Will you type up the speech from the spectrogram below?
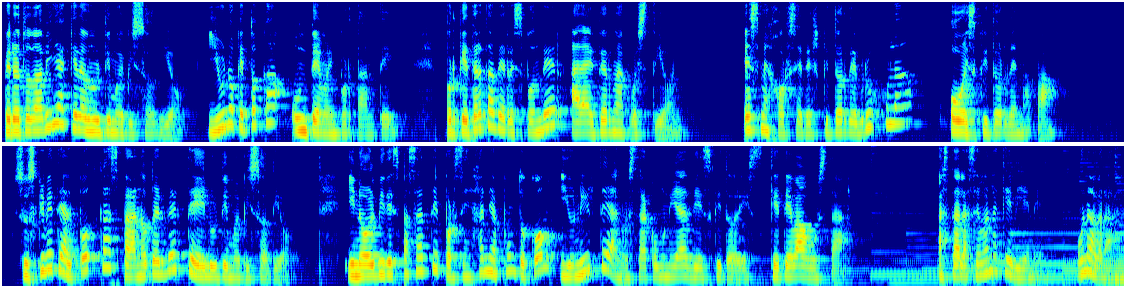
Pero todavía queda un último episodio, y uno que toca un tema importante, porque trata de responder a la eterna cuestión. ¿Es mejor ser escritor de brújula o escritor de mapa? Suscríbete al podcast para no perderte el último episodio. Y no olvides pasarte por sinjania.com y unirte a nuestra comunidad de escritores, que te va a gustar. Hasta la semana que viene. Un abrazo.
